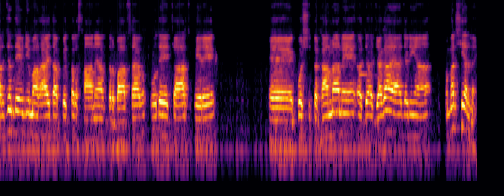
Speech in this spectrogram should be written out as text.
ਅਰਜਨ ਦੇਵ ਜੀ ਮਹਾਰਾਜ ਦਾ ਪਵਿੱਤਰ ਸਥਾਨ ਹੈ ਦਰਬਾਰ ਸਾਹਿਬ, ਉਹਦੇ ਚਾਰ ਚਫੇਰੇ ਕੁਝ ਦੁਕਾਨਾਂ ਨੇ ਜ- ਜਗ੍ਹਾ ਆ ਜਿਹੜੀਆਂ ਕਮਰਸ਼ੀਅਲ ਨੇ,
